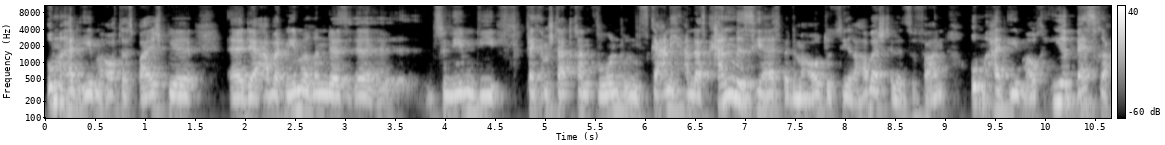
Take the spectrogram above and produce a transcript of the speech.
um halt eben auch das Beispiel äh, der Arbeitnehmerin des, äh, zu nehmen, die vielleicht am Stadtrand wohnt und es gar nicht anders kann bisher, als mit dem Auto zu ihrer Arbeitsstelle zu fahren, um halt eben auch ihr bessere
